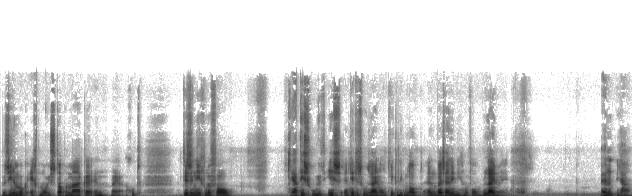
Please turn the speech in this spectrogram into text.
We zien hem ook echt mooie stappen maken. En nou ja, goed. Het is in ieder geval, ja, het is hoe het is. En dit is hoe zijn ontwikkeling loopt. En wij zijn in ieder geval blij mee. En ja,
